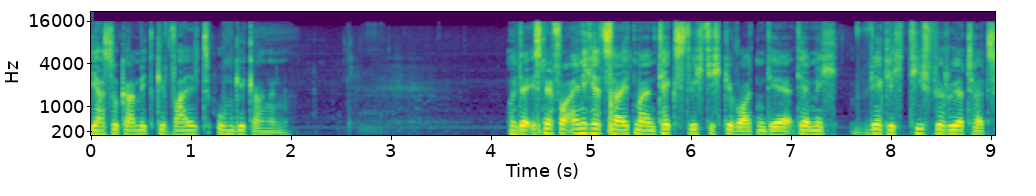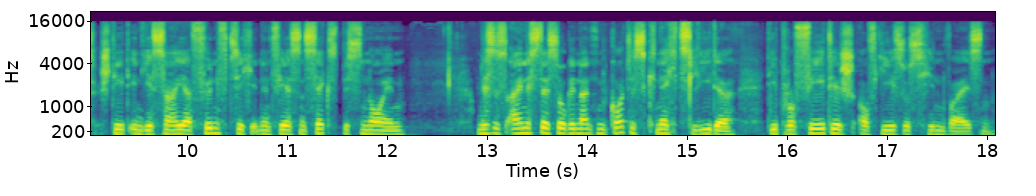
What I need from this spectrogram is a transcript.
ja sogar mit Gewalt umgegangen? Und da ist mir vor einiger Zeit mal ein Text wichtig geworden, der, der mich wirklich tief berührt hat. Steht in Jesaja 50 in den Versen 6 bis 9. Und es ist eines der sogenannten Gottesknechtslieder, die prophetisch auf Jesus hinweisen.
